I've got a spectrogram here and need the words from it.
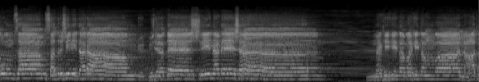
पुंसाम् सदृशिनितराम् युज्यते श्रीनटेश न हि हितमहितम् वा नाथ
